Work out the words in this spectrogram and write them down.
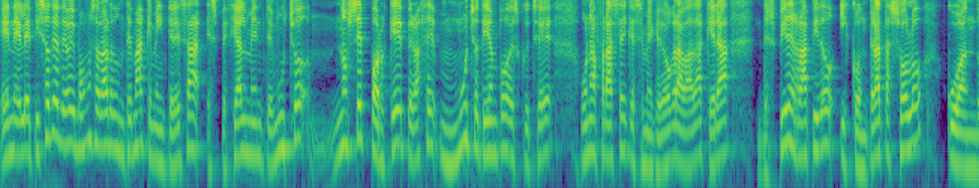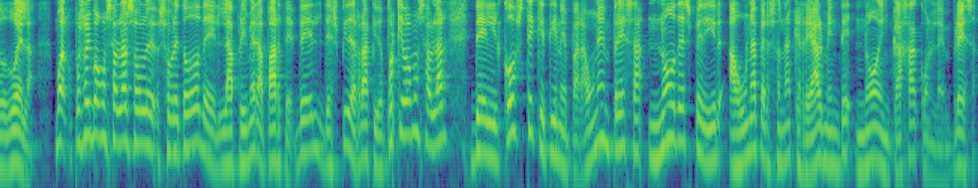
En el episodio de hoy vamos a hablar de un tema que me interesa especialmente mucho. No sé por qué, pero hace mucho tiempo escuché una frase que se me quedó grabada que era despide rápido y contrata solo cuando duela. Bueno, pues hoy vamos a hablar sobre, sobre, todo de la primera parte, del despide rápido, porque vamos a hablar del coste que tiene para una empresa no despedir a una persona que realmente no encaja con la empresa.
